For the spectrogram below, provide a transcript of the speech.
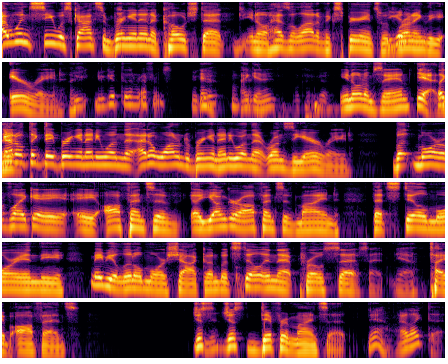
I wouldn't see Wisconsin bringing in a coach that, you know, has a lot of experience with You get it? running the air raid. You, you get the reference? You get Yeah, it? I get it. Okay, good. You know what I'm saying? Yeah, Like I they're- don't think they bring in anyone that I don't want them to bring in anyone that runs the air raid, but more of like a a offensive, a younger offensive mind that's still more in the maybe a little more shotgun, but still in that pro set That's it. Yeah. type offense. Just just different mindset. Yeah, I like that.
